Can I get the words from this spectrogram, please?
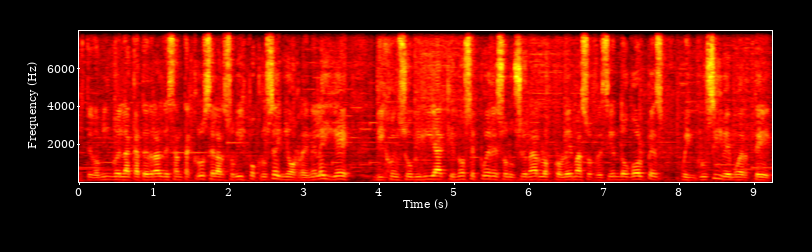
Este domingo en la Catedral de Santa Cruz, el arzobispo cruceño René Leigue dijo en su homilía que no se puede solucionar los problemas ofreciendo golpes o inclusive muerte.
